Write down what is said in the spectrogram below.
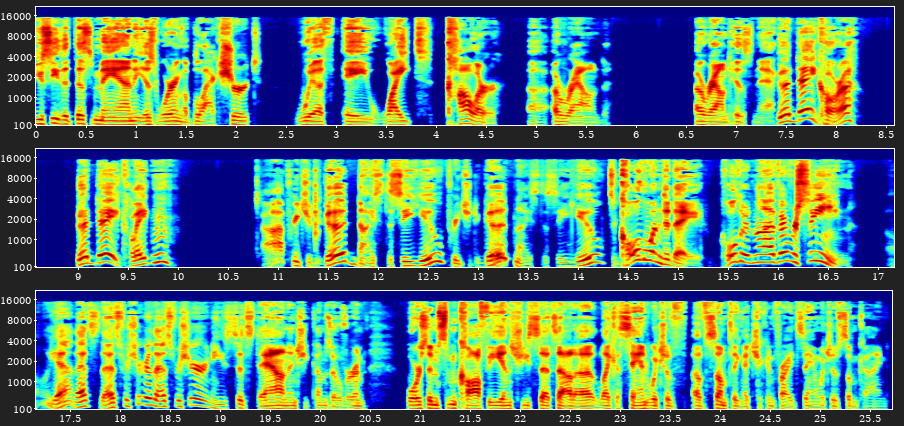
you see that this man is wearing a black shirt with a white collar uh, around around his neck. Good day, Cora. Good day, Clayton. Ah, preacher to good. Nice to see you. Preacher to good. Nice to see you. It's a cold one today. Colder than I've ever seen. Oh yeah, that's that's for sure. That's for sure. And he sits down, and she comes over and pours him some coffee, and she sets out a like a sandwich of of something, a chicken fried sandwich of some kind,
